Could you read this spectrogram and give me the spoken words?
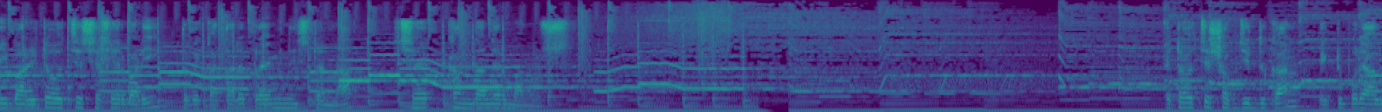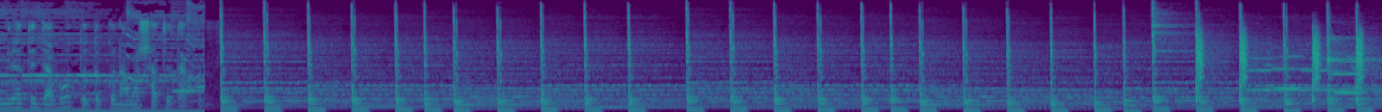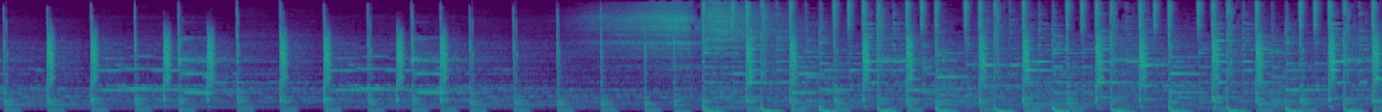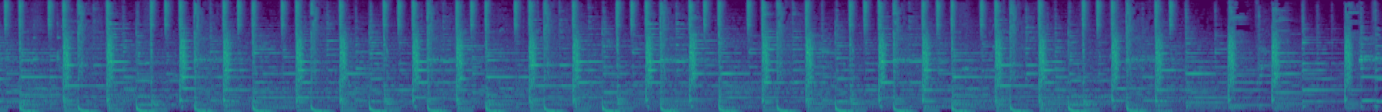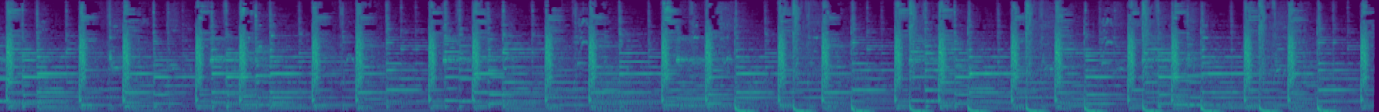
এই বাড়িটা হচ্ছে শেখের বাড়ি, তবে কাতারের প্রাইম মিনিস্টার না, শেখ খানদানের মানুষ। এটা হচ্ছে সবজির দোকান, একটু পরে আলমিরাতে যাব, ততক্ষণ আমার সাথে থাকুন।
